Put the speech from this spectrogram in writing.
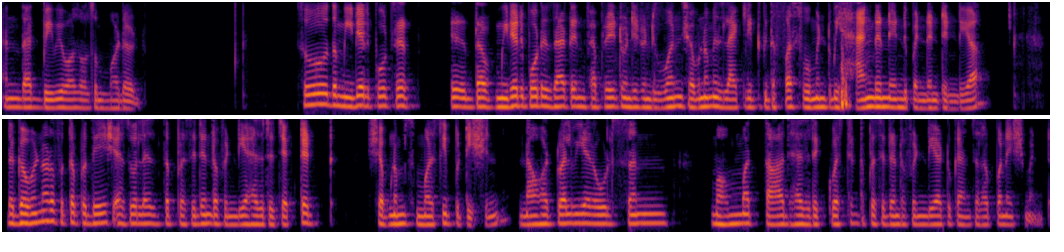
and that baby was also murdered. So the media reports that uh, the media report is that in February 2021, Shabnam is likely to be the first woman to be hanged in independent India. The governor of Uttar Pradesh, as well as the president of India, has rejected Shabnam's mercy petition. Now, her 12 year old son, Mohammad Taj, has requested the president of India to cancel her punishment.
